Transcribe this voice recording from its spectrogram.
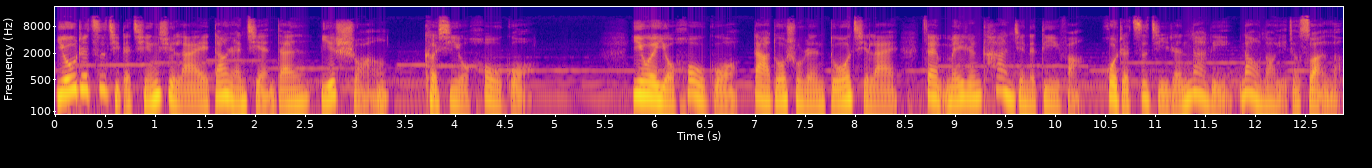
由着自己的情绪来，当然简单也爽，可惜有后果。因为有后果，大多数人躲起来，在没人看见的地方或者自己人那里闹闹也就算了，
